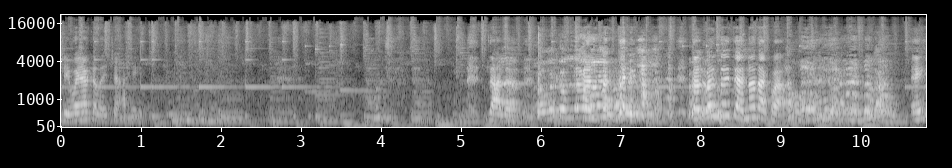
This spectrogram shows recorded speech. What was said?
शेवया करायच्या आहेत. झालं. कल्पना ताई कल्पना ताई त्यांना दाखवा. एक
